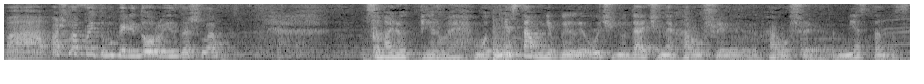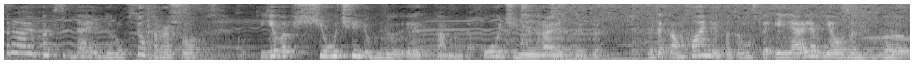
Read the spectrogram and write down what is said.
па, пошла по этому коридору и зашла. Самолет первое. Вот места у меня были очень удачные, хорошее, хорошее место. С краю, как всегда, я беру. Все хорошо. Я вообще очень люблю Air Canada. Очень мне нравится это. Эта компания, потому что Элялем я уже э,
